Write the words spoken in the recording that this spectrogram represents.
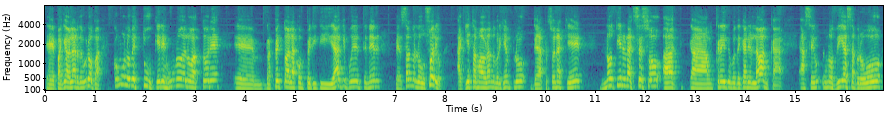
Eh, ¿Para qué hablar de Europa? ¿Cómo lo ves tú, que eres uno de los actores em, respecto a la competitividad que pueden tener pensando en los usuarios? Aquí estamos hablando, por ejemplo, de las personas que no tienen acceso a, un crédito hipotecario en la banca. Hace unos días se aprobó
